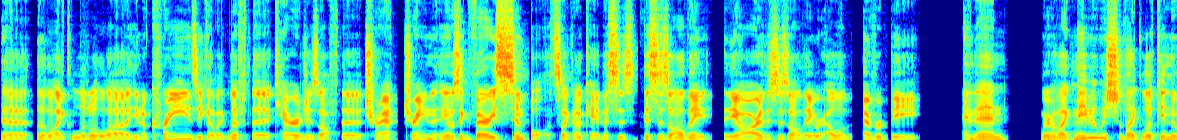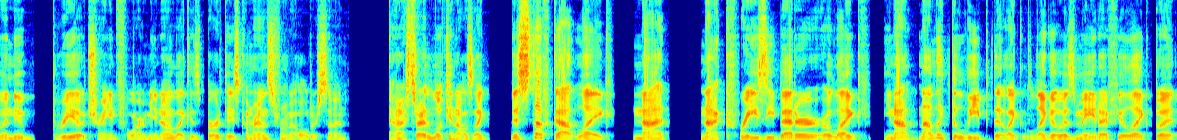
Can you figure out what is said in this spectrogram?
the the like little uh, you know cranes you could like lift the carriages off the tra- train. It was like very simple. It's like okay, this is this is all they they are. This is all they will ever be. And then we were like, maybe we should like look into a new Brio train for him. You know, like his birthday's coming around. It's from my older son and I started looking. I was like, this stuff got like not not crazy better or like you know not, not like the leap that like Lego has made. I feel like, but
